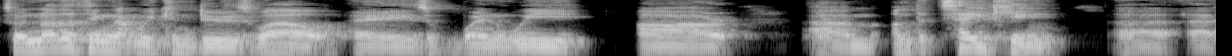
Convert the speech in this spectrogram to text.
So another thing that we can do as well is when we are um, undertaking uh, uh,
